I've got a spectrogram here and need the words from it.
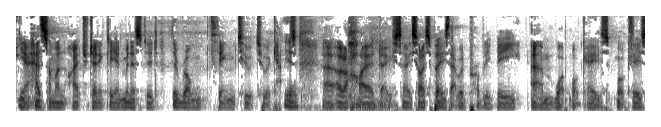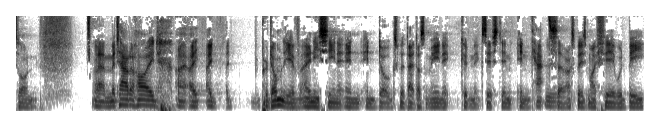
you know, has someone iatrogenically administered the wrong thing to, to a cat yeah. uh, at a higher dose? So, so I suppose that would probably be um, what what goes what goes on. Um, metaldehyde, I, I, I, predominantly have only seen it in, in dogs, but that doesn't mean it couldn't exist in, in cats. Mm. So I suppose my fear would be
